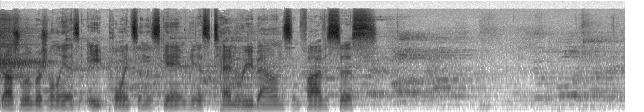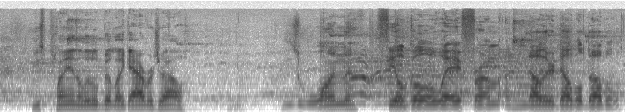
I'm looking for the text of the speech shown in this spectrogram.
Josh Winbush only has eight points in this game. He has 10 rebounds and five assists. He's playing a little bit like average Al. He's one field goal away from another double-double.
